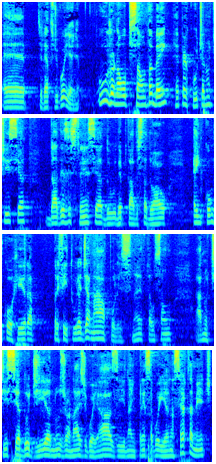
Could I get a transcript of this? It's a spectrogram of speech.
é, direto de Goiânia. O jornal Opção também repercute a notícia da desistência do deputado estadual em concorrer à prefeitura de Anápolis. Né? Então são a notícia do dia nos jornais de Goiás e na imprensa goiana certamente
